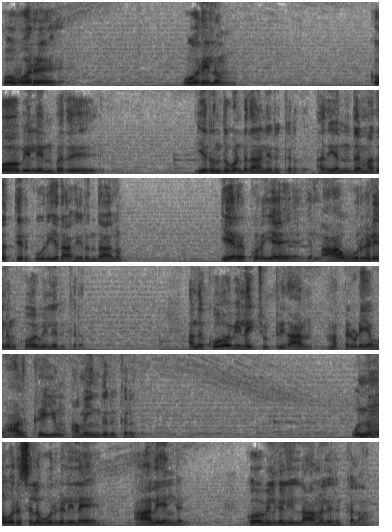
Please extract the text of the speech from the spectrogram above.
ஒவ்வொரு ஊரிலும் கோவில் என்பது இருந்து கொண்டுதான் இருக்கிறது. அது எந்த மதத்திற்கு உரியதாக இருந்தாலும் ஏறக்குறைய எல்லா ஊர்களிலும் கோவில் இருக்கிறது. அந்த கோவிலை சுற்றி தான் மக்களுடைய வாழ்க்கையும் அமைந்திருக்கிறது. இன்னும் ஒரு சில ஊர்களிலே ஆலயங்கள் கோவில்கள் இல்லாமல் இருக்கலாம்.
